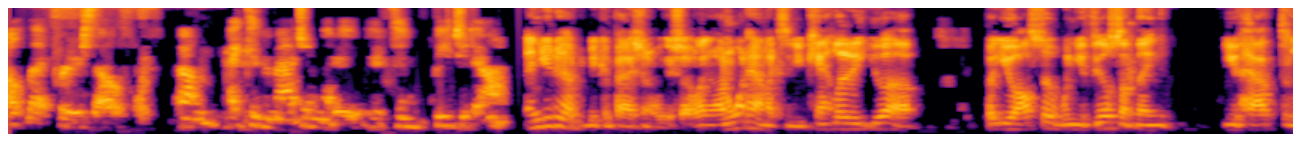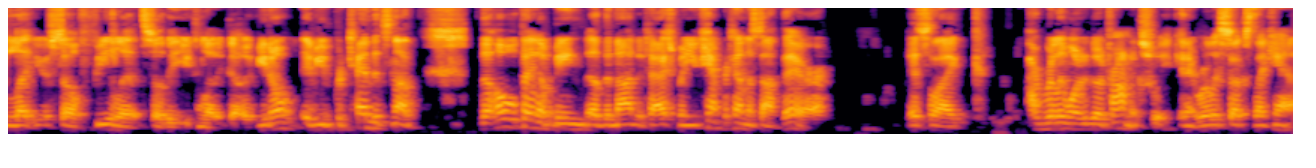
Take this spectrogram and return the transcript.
outlet for yourself, um, I can imagine that it, it, can beat you down. And you do have to be compassionate with yourself. Like on one hand, like I said, you can't let it eat you up, but you also, when you feel something, you have to let yourself feel it so that you can let it go. If you don't, if you pretend it's not, the whole thing of being of the non-detachment, you can't pretend it's not there. It's like I really want to go to try next week, and it really sucks that I can't.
